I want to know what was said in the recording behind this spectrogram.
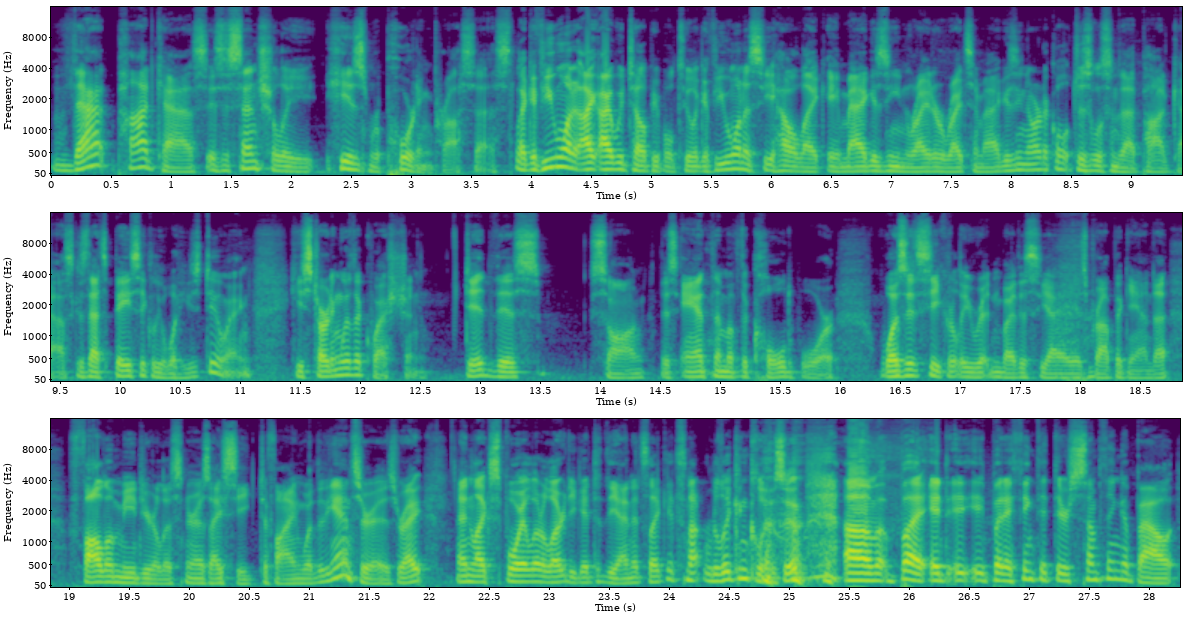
that podcast is essentially his reporting process. Like, if you want, I, I would tell people too, like, if you want to see how like a magazine writer writes a magazine article, just listen to that podcast because that's basically what he's doing. He's starting with a question: Did this song, this anthem of the Cold War, was it secretly written by the CIA as propaganda? Follow me, dear listener, as I seek to find whether the answer is right. And like spoiler alert, you get to the end, it's like it's not really conclusive. um, but it, it, but I think that there's something about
